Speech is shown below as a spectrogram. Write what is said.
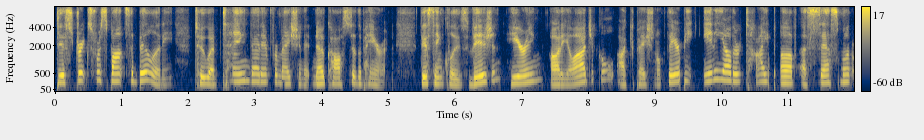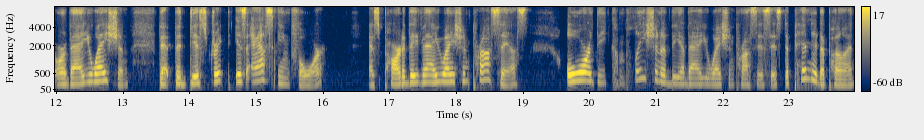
district's responsibility to obtain that information at no cost to the parent. This includes vision, hearing, audiological, occupational therapy, any other type of assessment or evaluation that the district is asking for as part of the evaluation process or the completion of the evaluation process is dependent upon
